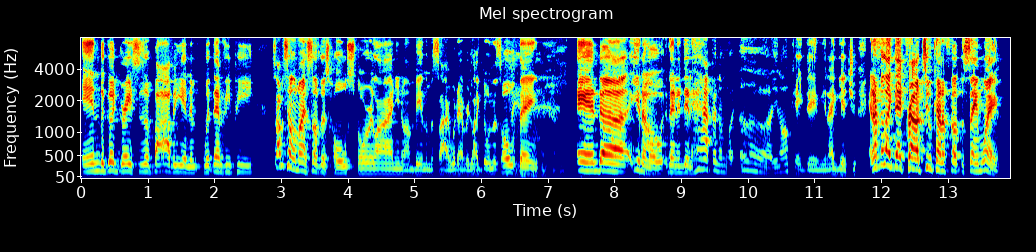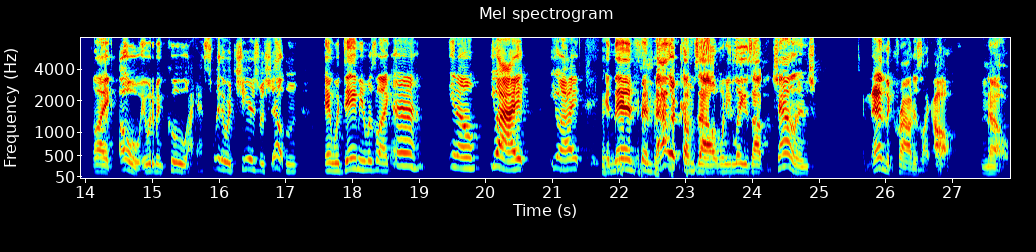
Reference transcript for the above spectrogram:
in the good graces of Bobby and with MVP. So I'm telling myself this whole storyline, you know, I'm being the Messiah, whatever, like doing this whole thing. and uh, you know, then it didn't happen. I'm like, oh, you know, okay, Damien, I get you. And I feel like that crowd too kind of felt the same way. Like, oh, it would have been cool. Like, I swear there were cheers for Shelton. And with Damien was like, eh, you know, you all right you all right? And then Finn Balor comes out when he lays out the challenge, and then the crowd is like, oh, no,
